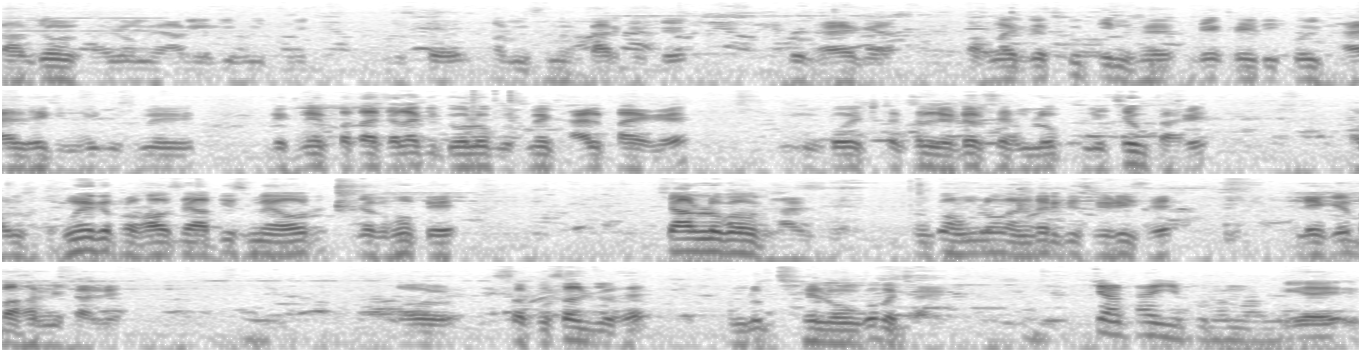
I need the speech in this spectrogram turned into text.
कागजों में फाइलों में आग लगी हुई थी जिसको अग्निशमन कार्य करके बुझाया गया। और हमारी रेस्क्यू टीम है देख रही थी कोई घायल है कि नहीं उसमें देखने पता चला कि दो लोग उसमें घायल पाए गए। उनको एक्सटेंशन लेटर से हम लोग नीचे उतारे और उस धुएँ के प्रभाव से ऑफ़िस में और जगहों पे चार लोग और घायल थे। उनको हम लोग अंदर की सीढ़ी से लेके बाहर निकाले और सकुशल जो है हम लोग छः लोगों को बचाए। क्या था ये पूरा मामला? ये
